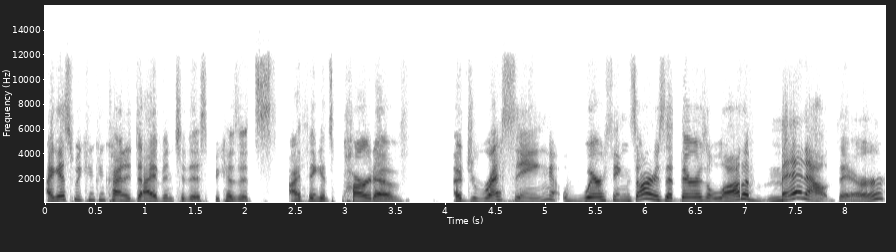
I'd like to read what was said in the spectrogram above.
I guess we can, can kind of dive into this because it's. I think it's part of addressing where things are. Is that there is a lot of men out there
